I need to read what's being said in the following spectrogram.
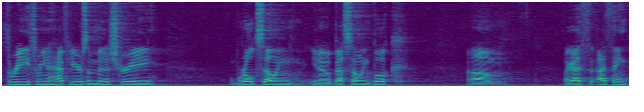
Three, three and a half years of ministry, world selling, you know, best selling book. Um, like I, th- I think,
